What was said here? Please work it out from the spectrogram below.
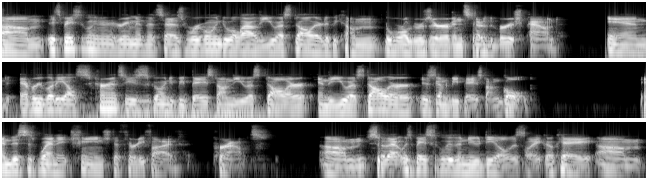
Um, it's basically an agreement that says we're going to allow the US dollar to become the world reserve instead of the British pound. And everybody else's currencies is going to be based on the US dollar, and the US dollar is going to be based on gold. And this is when it changed to 35 per ounce. Um, so that was basically the new deal is like, okay, um,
